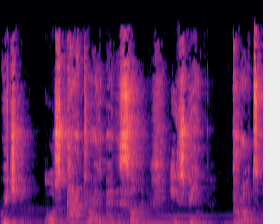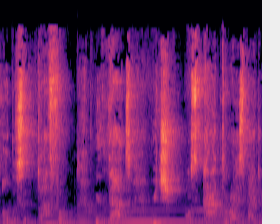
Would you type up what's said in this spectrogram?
which was characterized by the Son is being brought on the same platform with that which was characterized by the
